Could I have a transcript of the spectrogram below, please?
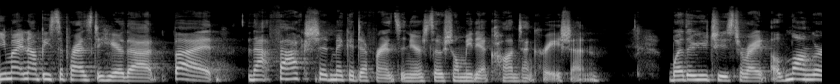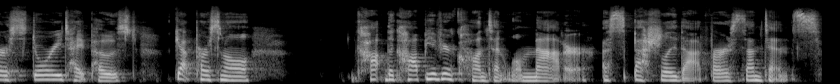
You might not be surprised to hear that, but that fact should make a difference in your social media content creation. Whether you choose to write a longer story type post, get personal, co- the copy of your content will matter, especially that first sentence.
